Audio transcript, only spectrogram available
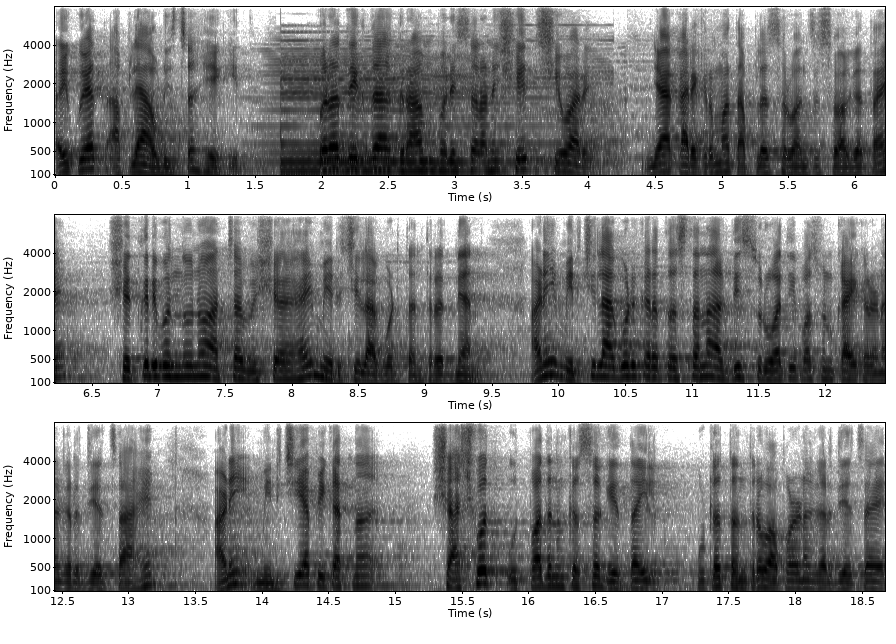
ऐकूयात आपल्या आवडीचं हे गीत. परत एकदा ग्राम परिसर आणि शेत शिवार या कार्यक्रमात आपलं सर्वांचं स्वागत आहे. शेतकरी बंधूंनो आजचा विषय आहे मिरची लागवड तंत्रज्ञान. आणि मिरची लागवड करत असताना अगदी सुरुवातीपासून काय करणं गरजेचं आहे? आणि मिरची या पिकातनं शाश्वत उत्पादन कसं घेता येईल? कुठलं तंत्र वापरणं गरजेचं आहे?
